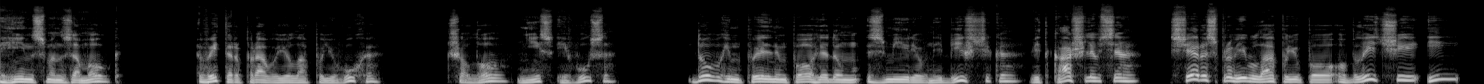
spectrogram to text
Гінсман замовк, витер правою лапою вуха, чоло, ніс і вуса, довгим пильним поглядом зміряв небіжчика, відкашлявся, ще раз провів лапою по обличчі і,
